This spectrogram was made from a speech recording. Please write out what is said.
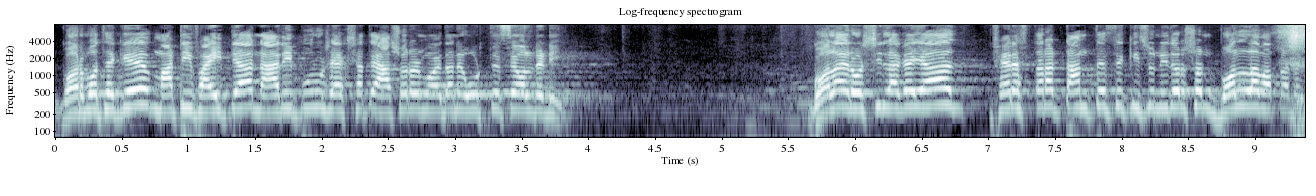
গর্ভ থেকে মাটি ফাইটা, নারী, পুরুষ একসাথে আসরের ময়দানে উঠতেছে অলরেডি গলায় রশি লাগাইয়া ফেরেস্তারা টানতেছে কিছু নিদর্শন, বললাম আপনাদের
